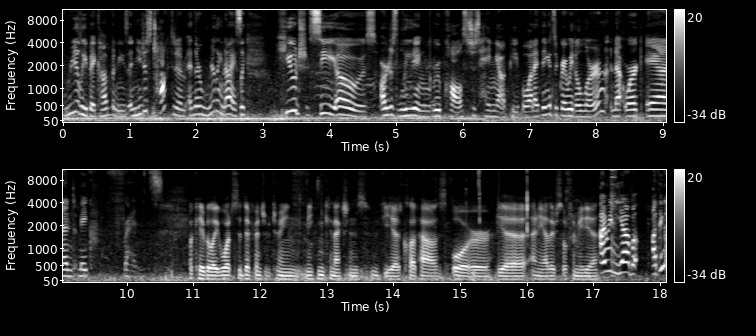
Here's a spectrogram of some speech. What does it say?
really big companies, and you just talk to them and they're really nice. Like huge CEOs are just leading group calls, just hanging out with people. And I think it's a great way to learn, network, and make friends. Okay, but like, what's the difference between making connections via Clubhouse or via any other social media? I mean, yeah, but I think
